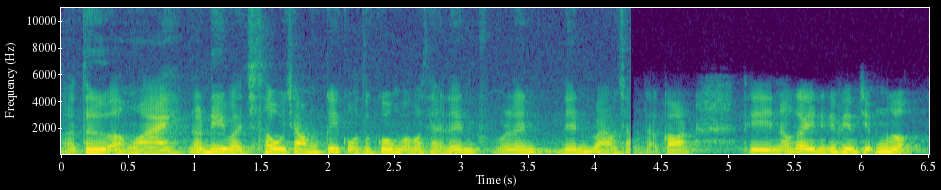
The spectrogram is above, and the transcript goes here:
ờ, từ ở ngoài, nó đi vào sâu trong cái cổ tử cung và có thể lên lên, đến vào trong dạ con. Thì nó gây những cái viêm nhiễm ngược.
